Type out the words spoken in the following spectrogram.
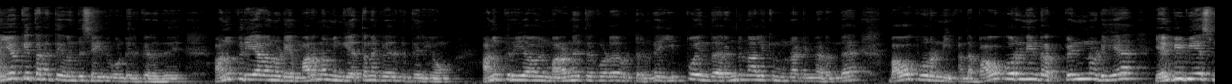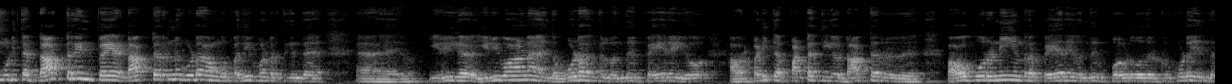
அயோக்கியத்தனத்தை வந்து செய்து கொண்டிருக்கிறது. அனுப்பிரியாவினுடைய மரணம் இங்கே எத்தனை பேருக்கு தெரியும்? அனுப்பிரியாவின் மரணத்தை கூட விட்டுருங்க. இப்போ இந்த ரெண்டு நாளைக்கு முன்னாடி நடந்த பவபூரணி அந்த பவபூரணின்ற பெண்ணுடைய எம்பிபிஎஸ் முடித்த டாக்டரின் பெயர் டாக்டர்னு கூட அவங்க பதிவு பண்ணுறதுக்கு இந்த இழிக இழிவான இந்த ஊடகங்கள் வந்து பெயரையோ அவர் படித்த பட்டத்தையோ டாக்டர் பவபூரணி என்ற பெயரை வந்து போடுவதற்கு கூட இந்த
